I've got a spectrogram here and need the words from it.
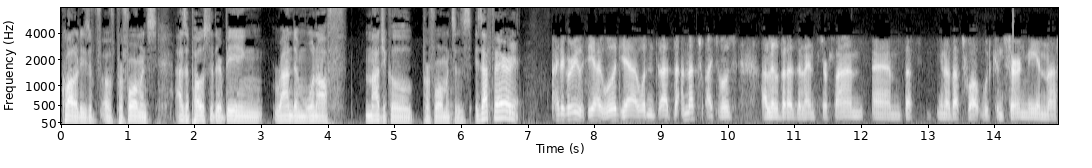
qualities of, of performance as opposed to there being random one-off magical performances. Is that fair? Yeah, I'd agree with you. I would. Yeah, I wouldn't. Uh, and that's, I suppose, a little bit as a Leinster fan. Um, that's you know that's what would concern me in that.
